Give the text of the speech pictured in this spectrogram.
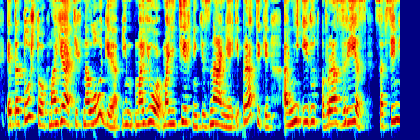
– это то, что моя технология и мое, мои техники, знания и практики, они идут в разрез со всеми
